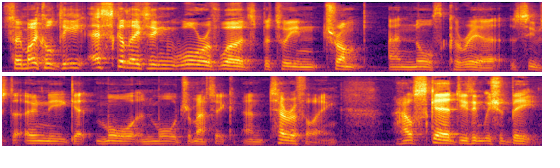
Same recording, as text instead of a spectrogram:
So, Michael, the escalating war of words between Trump and North Korea seems to only get more and more dramatic and terrifying. How scared do you think we should be?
